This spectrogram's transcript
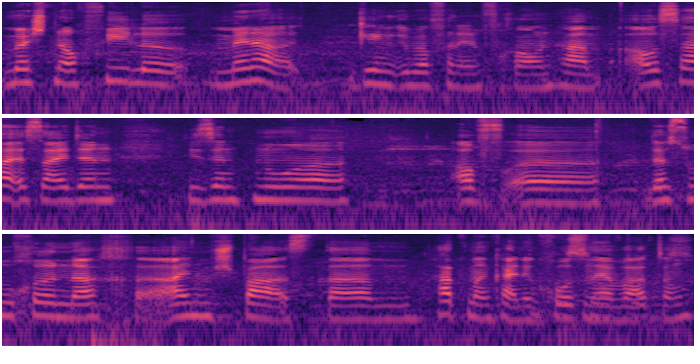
möchten auch viele Männer gegenüber von den Frauen haben. Außer es sei denn, die sind nur auf äh, der Suche nach einem Spaß. Da hat man keine großen Erwartungen.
